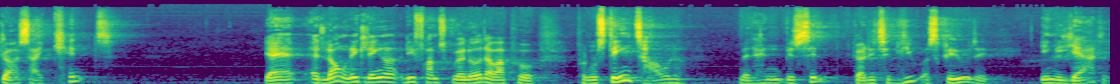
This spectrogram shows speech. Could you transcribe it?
gøre sig kendt. Ja, at loven ikke længere ligefrem skulle være noget, der var på, på nogle stentavler, men han vil selv gøre det til liv og skrive det ind i hjertet.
